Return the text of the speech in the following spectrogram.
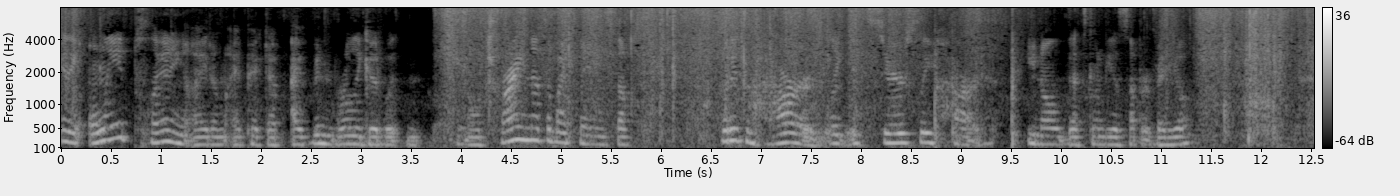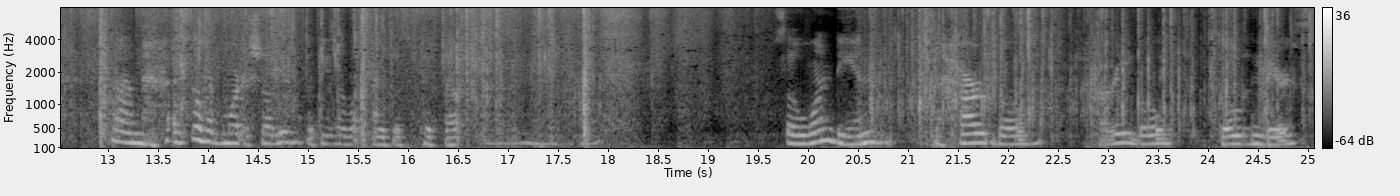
And the only planning item I picked up, I've been really good with, you know, trying not to buy planning stuff. But it's hard. Like, it's seriously hard. You know, that's going to be a separate video. Um, I still have more to show you, but these are what I just picked up. So one being the Haribo, Haribo Golden Bears.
